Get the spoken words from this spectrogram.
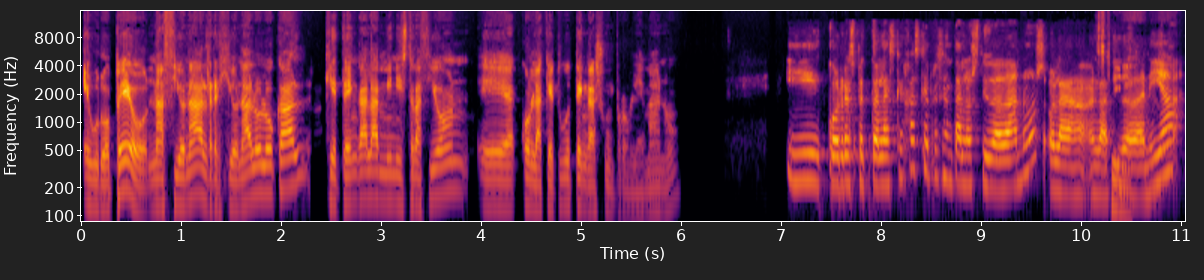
europeo, nacional, regional o local que tenga la administración eh, con la que tú tengas un problema, ¿no? Y con respecto a las quejas que presentan los ciudadanos o la, ciudadanía,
